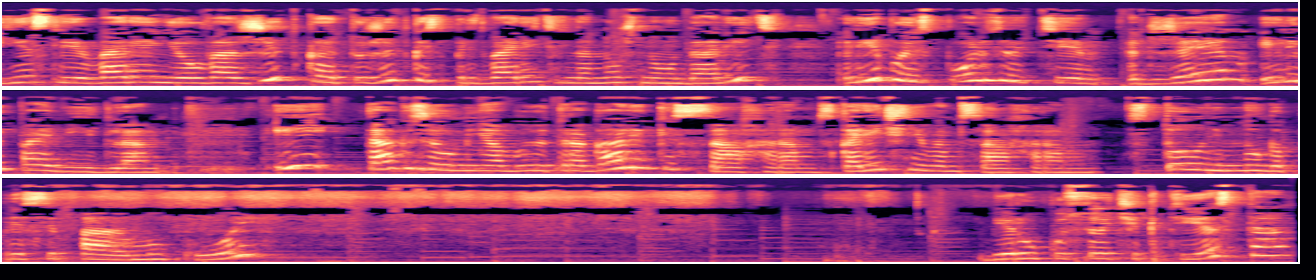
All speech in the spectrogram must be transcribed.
Если варенье у вас жидкое, то жидкость предварительно нужно удалить, либо используйте джем или повидло. И также у меня будут рогалики с сахаром, с коричневым сахаром. Стол немного присыпаю мукой. Беру кусочек теста.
